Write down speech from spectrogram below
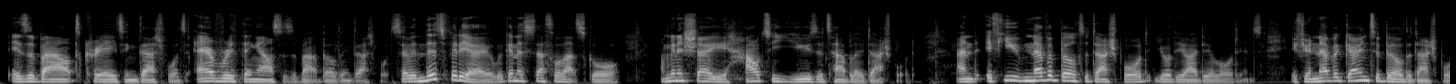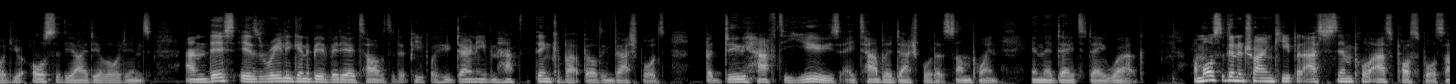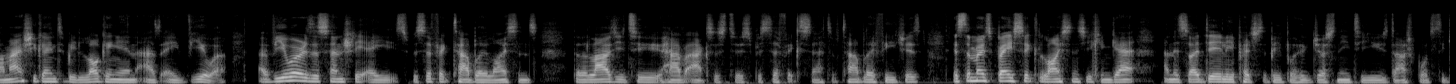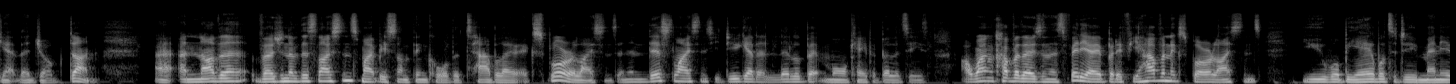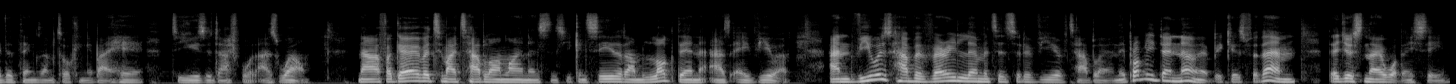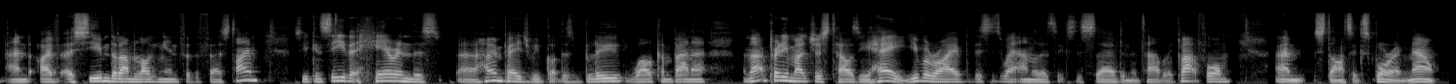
is about creating dashboards. Everything else is about building dashboards. So in this video, we're going to settle that score I'm going to show you how to use a Tableau dashboard. And if you've never built a dashboard, you're the ideal audience. If you're never going to build a dashboard, you're also the ideal audience. And this is really going to be a video targeted at people who don't even have to think about building dashboards, but do have to use a Tableau dashboard at some point in their day-to-day -day work. I'm also going to try and keep it as simple as possible. So I'm actually going to be logging in as a viewer. A viewer is essentially a specific Tableau license that allows you to have access to a specific set of Tableau features. It's the most basic license you can get, and it's ideally pitched to people who just need to use dashboards to get their job done. Uh, another version of this license might be something called the Tableau Explorer license. And in this license, you do get a little bit more capabilities. I won't cover those in this video, but if you have an Explorer license, you will be able to do many of the things I'm talking about here to use a dashboard as well. Now, if I go over to my Tableau Online instance, you can see that I'm logged in as a viewer. And viewers have a very limited sort of view of Tableau, and they probably don't know it because for them, they just know what they see. And I've assumed that I'm logging in for the first time. So you can see that here in this uh, homepage, we've got this blue welcome banner, and that pretty much just tells you, hey, you've arrived. This is where analytics is served in the Tableau platform. Um, start exploring. Now,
